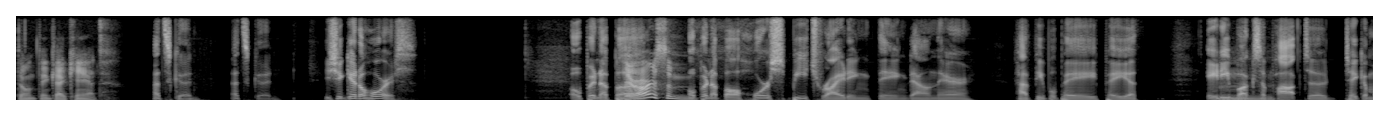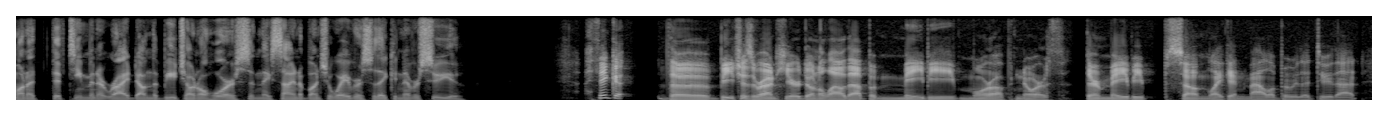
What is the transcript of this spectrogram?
don't think I can't. That's good. That's good. You should get a horse. Open up a there are some. open up a horse beach riding thing down there. Have people pay pay a 80 bucks a Mm. pop to take them on a 15 minute ride down the beach on a horse and they sign a bunch of waivers so they can never sue you. I think uh, the beaches around here don't allow that, but maybe more up north. There may be some like in Malibu that do that,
